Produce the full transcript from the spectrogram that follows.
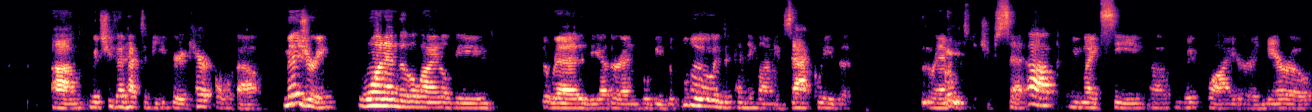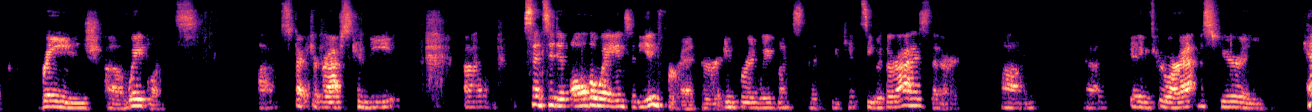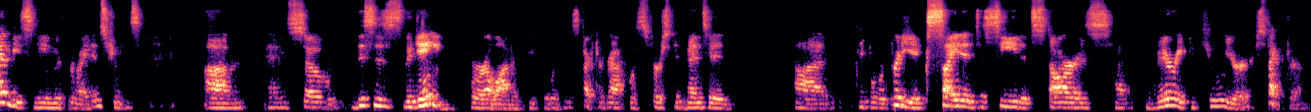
um, which you then have to be very careful about measuring. One end of the line will be the red and the other end will be the blue. And depending on exactly the parameters that you set up, you might see a wide or a narrow range of wavelengths. Uh, spectrographs can be uh, sensitive all the way into the infrared. Are infrared wavelengths that we can't see with our eyes that are um, uh, getting through our atmosphere and can be seen with the right instruments. Um, and so this is the game for a lot of people. When the spectrograph was first invented, uh, people were pretty excited to see that stars had a very peculiar spectrum,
